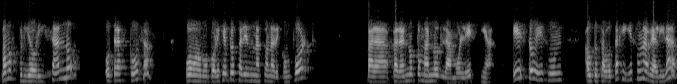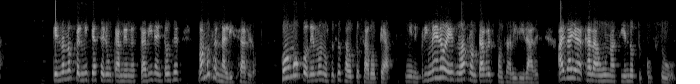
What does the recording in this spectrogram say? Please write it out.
vamos priorizando otras cosas, como por ejemplo estar en una zona de confort para, para no tomarnos la molestia. Esto es un autosabotaje y es una realidad que no nos permite hacer un cambio en nuestra vida. Entonces, vamos a analizarlo. ¿Cómo podemos nosotros autosabotear? Miren, primero es no afrontar responsabilidades. Ahí vaya cada uno haciendo tu- su,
